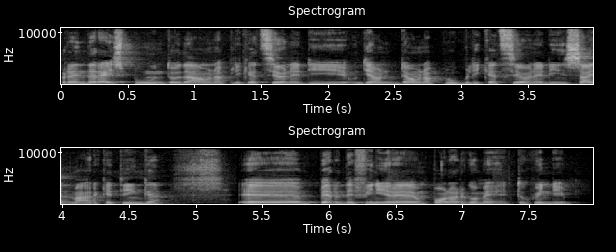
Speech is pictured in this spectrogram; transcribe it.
prenderei spunto da un'applicazione di, da una pubblicazione di Inside Marketing eh, per definire un po' l'argomento. Quindi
